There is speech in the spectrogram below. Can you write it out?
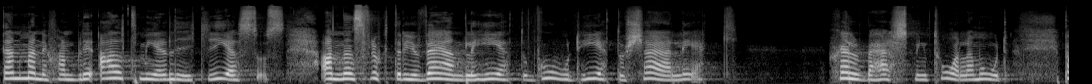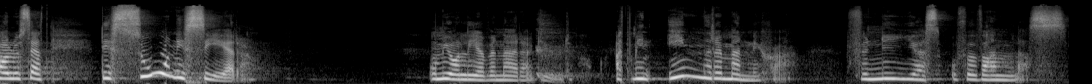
Den människan blir allt mer lik Jesus. Andens frukter är ju vänlighet och godhet och kärlek. Självbehärskning, tålamod. Paulus säger att det är så ni ser om jag lever nära Gud. Att min inre människa förnyas och förvandlas.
